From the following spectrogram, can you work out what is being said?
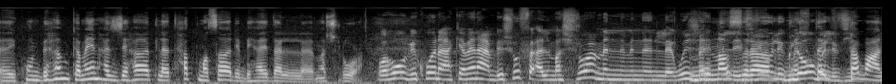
يكون بهم كمان هالجهات لتحط مصاري بهذا المشروع. وهو بيكون كمان عم بيشوف المشروع من من الوجهه من نظرة ال global view طبعا 100%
